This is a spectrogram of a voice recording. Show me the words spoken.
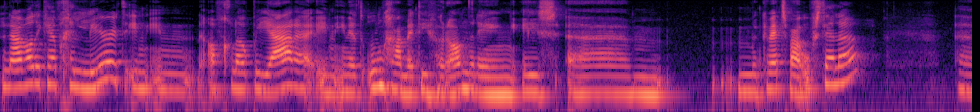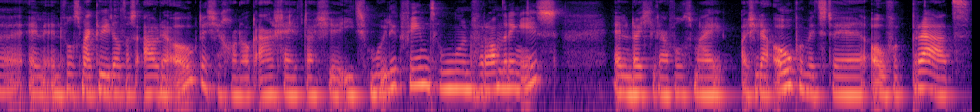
Nou, wat ik heb geleerd in, in de afgelopen jaren in, in het omgaan met die verandering is ehm, me kwetsbaar opstellen. En, en volgens mij kun je dat als ouder ook. Dat je gewoon ook aangeeft als je iets moeilijk vindt, hoe een verandering is. En dat je daar volgens mij, als je daar open met z'n tweeën over praat,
